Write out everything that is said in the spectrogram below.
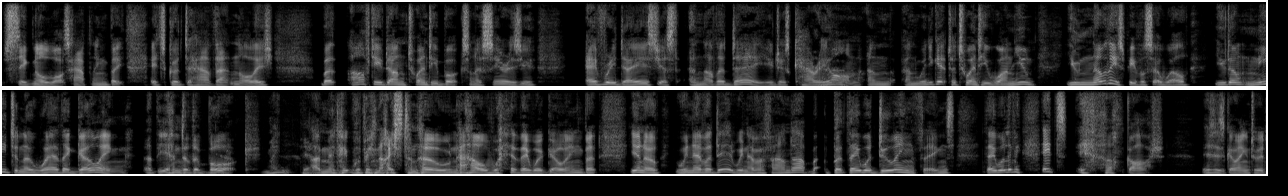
signal what's happening. But it's good to have that knowledge. But after you've done 20 books in a series, you every day is just another day. You just carry on. And and when you get to 21, you you know these people so well, you don't need to know where they're going at the end of the book. Yeah. Right. Yeah. I mean, it would be nice to know now where they were going, but you know, we never did. We never found out. But, but they were doing things. They were living. It's oh gosh, this is going to an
